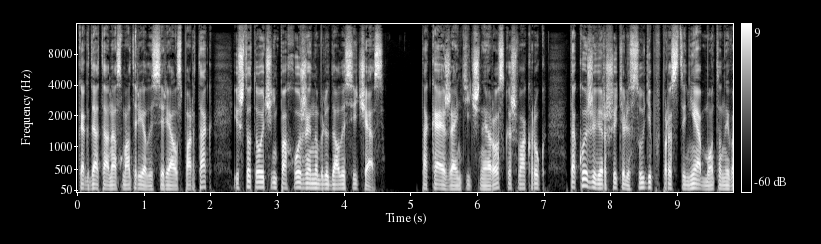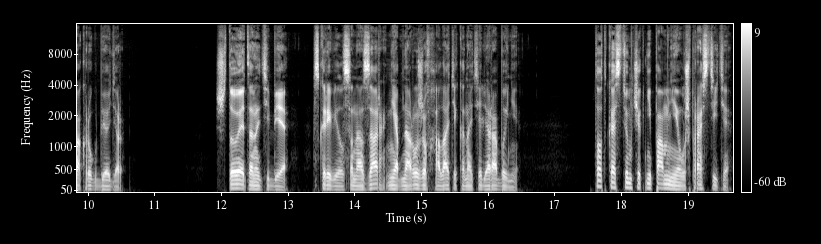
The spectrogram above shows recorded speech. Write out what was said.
Когда-то она смотрела сериал «Спартак», и что-то очень похожее наблюдала сейчас. Такая же античная роскошь вокруг, такой же вершитель судеб в простыне, обмотанный вокруг бедер. «Что это на тебе?» — скривился Назар, не обнаружив халатика на теле рабыни. «Тот костюмчик не по мне, уж простите».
